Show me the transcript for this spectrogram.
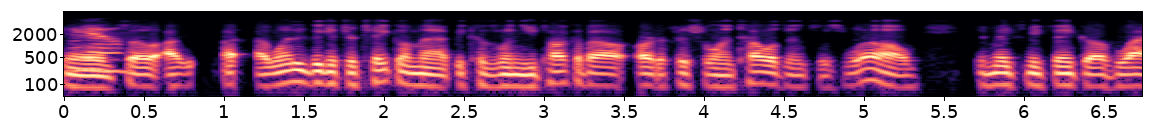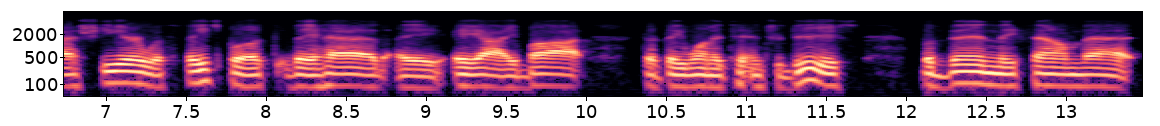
And yeah. so I I wanted to get your take on that because when you talk about artificial intelligence as well, it makes me think of last year with Facebook. They had a AI bot that they wanted to introduce, but then they found that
